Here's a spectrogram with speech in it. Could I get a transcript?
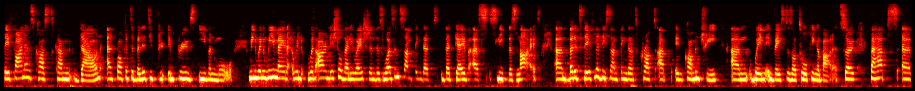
their finance costs come down and profitability p- improves even more. I mean, when we made when, with our initial valuation, this wasn't something that that gave us sleepless night, um, but it's definitely something that's cropped up in commentary um, when investors are talking about it. So perhaps uh,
